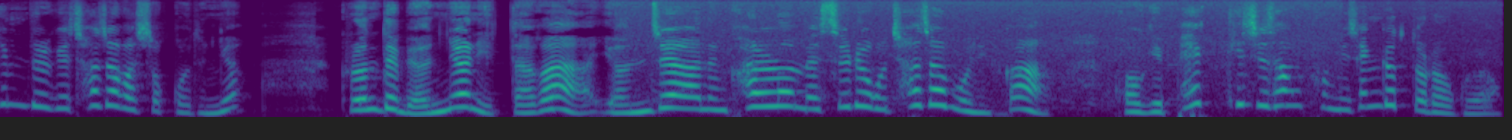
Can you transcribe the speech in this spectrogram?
힘들게 찾아갔었거든요. 그런데 몇 년 있다가 연재하는 칼럼에 쓰려고 찾아보니까 거기 패키지 상품이 생겼더라고요.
